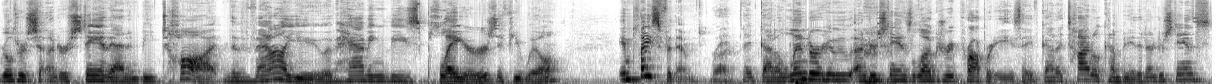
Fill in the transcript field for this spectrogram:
realtors to understand that and be taught the value of having these players, if you will, in place for them. Right. They've got a lender who understands luxury properties. They've got a title company that understands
